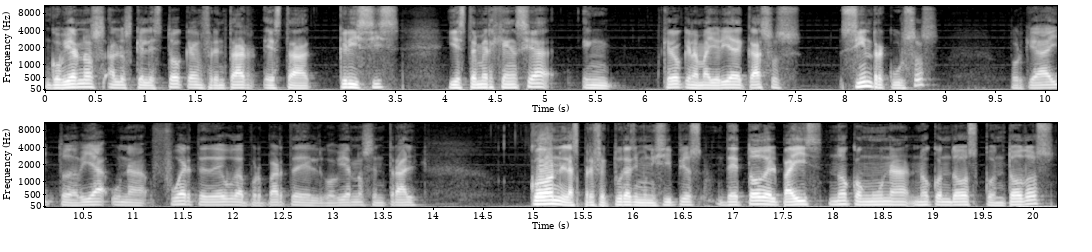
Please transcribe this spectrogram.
gobiernos a los que les toca enfrentar esta crisis y esta emergencia, en creo que en la mayoría de casos sin recursos, porque hay todavía una fuerte deuda por parte del gobierno central con las prefecturas y municipios de todo el país, no con una, no con dos, con todos,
